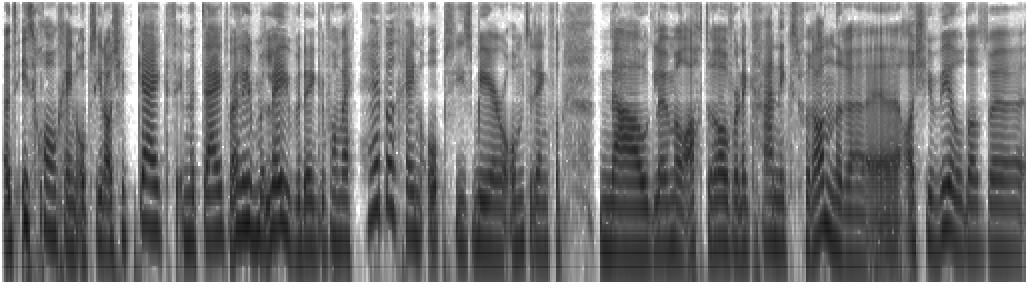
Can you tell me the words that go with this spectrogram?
Het is gewoon geen optie. En als je kijkt in de tijd waarin we leven, denken van we hebben geen opties meer om te denken van nou, ik leun wel achterover en ik ga niks veranderen. Uh, als je wil dat we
